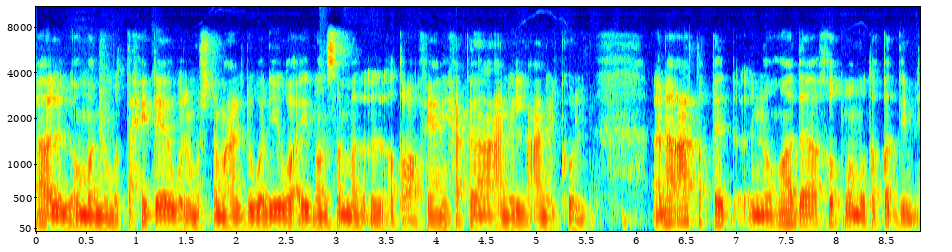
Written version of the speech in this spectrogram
قال الأمم المتحدة والمجتمع الدولي وأيضا سمى الأطراف يعني حكى عن عن الكل أنا أعتقد إنه هذا خطوة متقدمة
